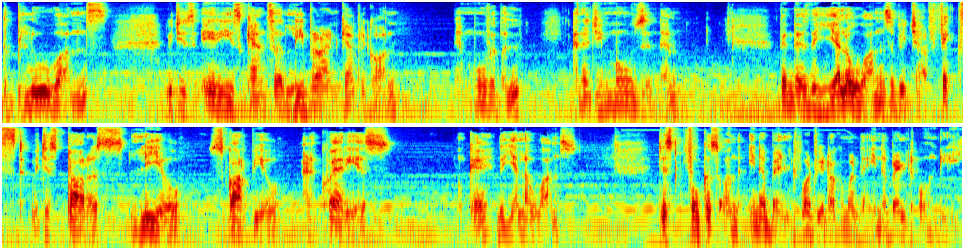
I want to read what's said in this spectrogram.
the blue ones, which is Aries, Cancer, Libra, and Capricorn. They're movable, energy moves in them. Then there's the yellow ones, which are fixed, which is Taurus, Leo, Scorpio, and Aquarius. Okay, the yellow ones just focus on the inner belt what we are talking about the inner belt only.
